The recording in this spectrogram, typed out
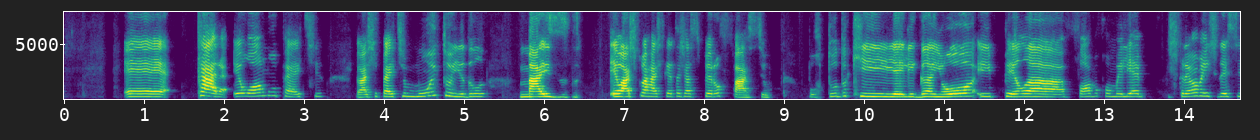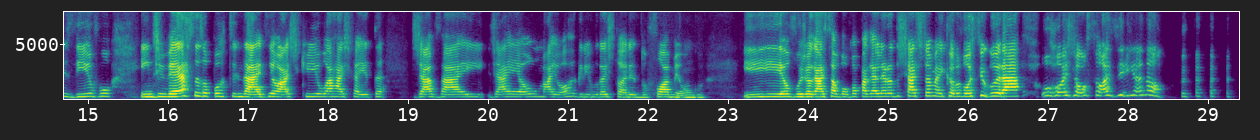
é... cara, eu amo o Pet. Eu acho o Pet muito ídolo, mas eu acho que o Arrascaeta já superou fácil por tudo que ele ganhou e pela forma como ele é extremamente decisivo em diversas oportunidades. Eu acho que o Arrascaeta já vai, já é o maior gringo da história do Flamengo. E eu vou jogar essa bomba para a galera do chat também, que eu não vou segurar o Rojão sozinha, não.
